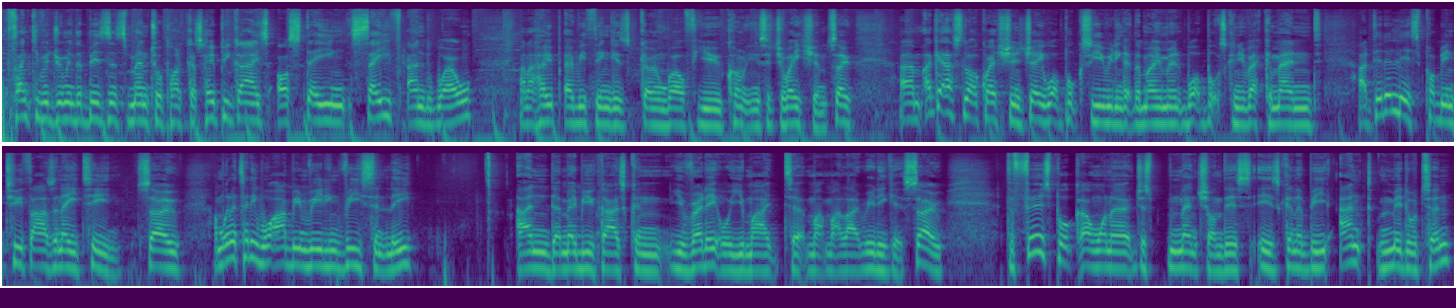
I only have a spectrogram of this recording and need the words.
Thank you for joining the Business Mentor podcast. Hope you guys are staying safe and well, and I hope everything is going well for you currently in the situation. So, um, I get asked a lot of questions. Jay, what books are you reading at the moment? What books can you recommend? I did a list probably in 2018. So, I'm going to tell you what I've been reading recently, and uh, maybe you guys can you've read it or you might uh, might, might like reading it. So, the first book I want to just mention on this is going to be Ant Middleton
